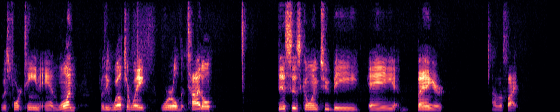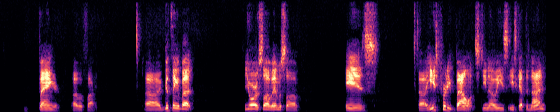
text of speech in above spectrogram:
who is 14 and 1 for the welterweight world title. This is going to be a banger of a fight. Banger of a fight. Uh, good thing about Yaroslav Amosov is uh, he's pretty balanced. You know, he's he's got the nine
